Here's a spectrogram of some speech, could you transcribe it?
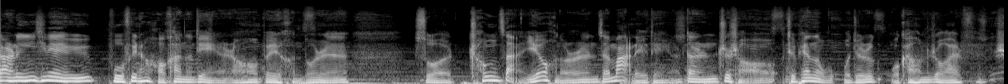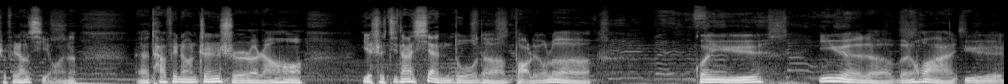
在二零一七年有一部非常好看的电影，然后被很多人所称赞，也有很多人在骂这个电影。但是至少这片子，我我觉得我看完了之后还是是非常喜欢的。呃，它非常真实的，然后也是极大限度的保留了关于音乐的文化与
